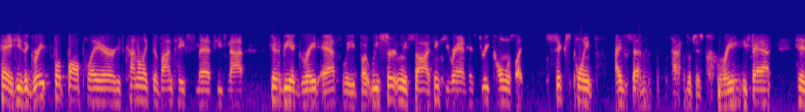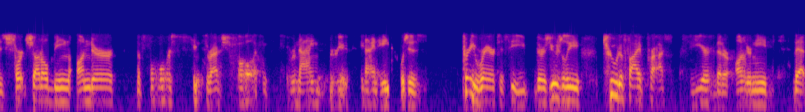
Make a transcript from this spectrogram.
hey, he's a great football player. He's kind of like DeVonta Smith. He's not going to be a great athlete, but we certainly saw. I think he ran his three cone was like six point five seven which is crazy fast. His short shuttle being under the four second threshold, I think nine three nine eight, which is pretty rare to see. There's usually two to five prospects a year that are underneath that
